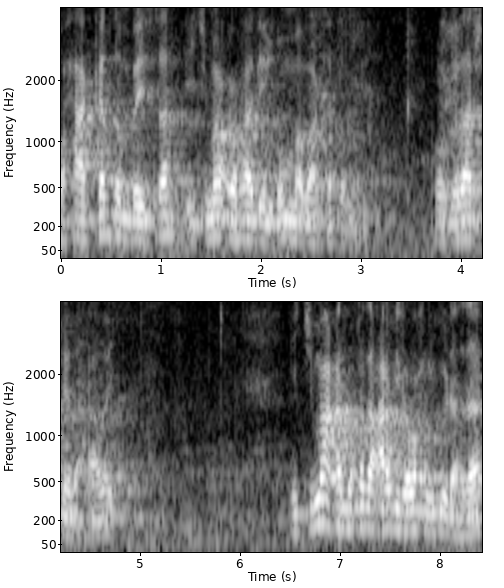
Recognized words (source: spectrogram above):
waxaa ka dambaysa ijmaacu hadihi اlumma baa ka dambeeya oo gadaasheeda ahaaday ijmaaca luqada carabiga waxaa lagu yidhaahdaa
